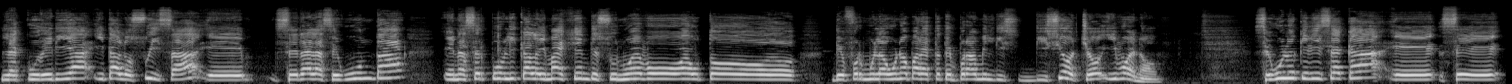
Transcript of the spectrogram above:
la escudería italo-suiza eh, será la segunda en hacer pública la imagen de su nuevo auto de Fórmula 1 para esta temporada 2018. Y bueno, según lo que dice acá, eh, se,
